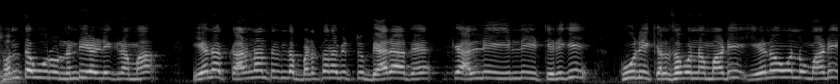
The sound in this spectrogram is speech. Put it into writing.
ಸ್ವಂತ ಊರು ನಂದಿಹಳ್ಳಿ ಗ್ರಾಮ. ಏನೋ ಕಾರಣಾಂತರದಿಂದ ಬಡತನ ಬಿತ್ತು ಬೇರೆ ಆದೆ. ಅಲ್ಲಿ ಇಲ್ಲಿ ತಿರುಗಿ ಕೂಲಿ ಕೆಲಸವನ್ನು ಮಾಡಿ, ಏನೋ ಒಂದು ಮಾಡಿ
